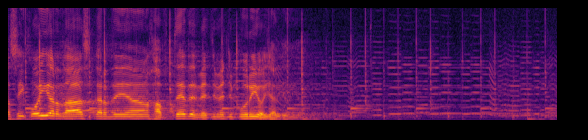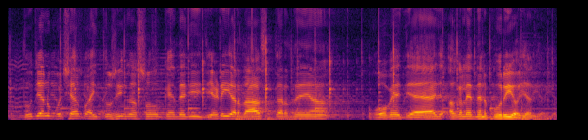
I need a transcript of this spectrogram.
ਅਸੀਂ ਕੋਈ ਅਰਦਾਸ ਕਰਦੇ ਆ ਹਫ਼ਤੇ ਦੇ ਵਿੱਚ ਵਿੱਚ ਪੂਰੀ ਹੋ ਜਾਂਦੀ ਹੈ। ਦੂਜਿਆਂ ਨੂੰ ਪੁੱਛਿਆ, ਭਾਈ ਤੁਸੀਂ ਦੱਸੋ, ਕਹਿੰਦੇ ਜੀ, ਜਿਹੜੀ ਅਰਦਾਸ ਕਰਦੇ ਆ ਹੋਵੇ ਜਾਇਜ਼, ਅਗਲੇ ਦਿਨ ਪੂਰੀ ਹੋ ਜਾਂਦੀ ਹੈ।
